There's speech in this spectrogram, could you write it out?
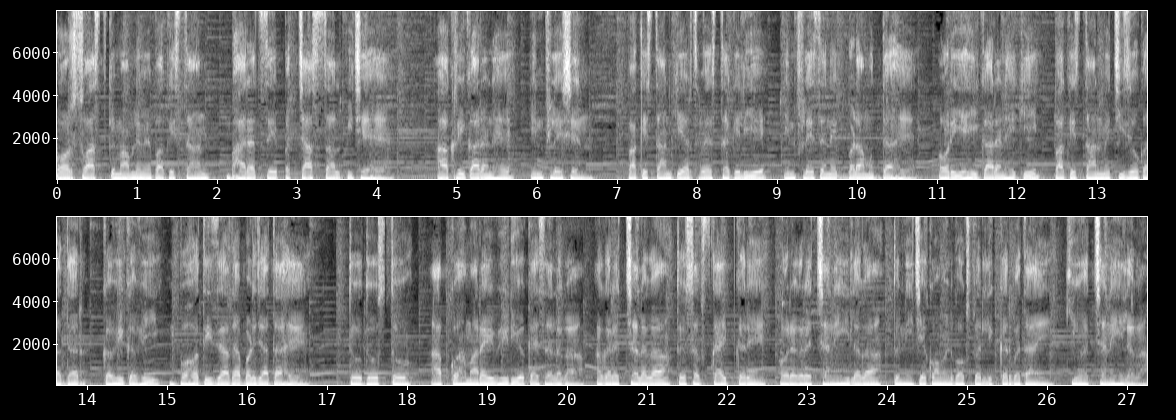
और स्वास्थ्य के मामले में पाकिस्तान भारत से 50 साल पीछे है। आखिरी कारण है इन्फ्लेशन पाकिस्तान की अर्थव्यवस्था के लिए इन्फ्लेशन एक बड़ा मुद्दा है और यही कारण है कि पाकिस्तान में चीज़ों का दर कभी कभी बहुत ही ज़्यादा बढ़ जाता है। तो दोस्तों आपको हमारा ये वीडियो कैसा लगा? अगर अच्छा लगा तो सब्सक्राइब करें। और अगर अच्छा नहीं लगा तो नीचे कमेंट बॉक्स पर लिखकर बताएँ, क्यों अच्छा नहीं लगा?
